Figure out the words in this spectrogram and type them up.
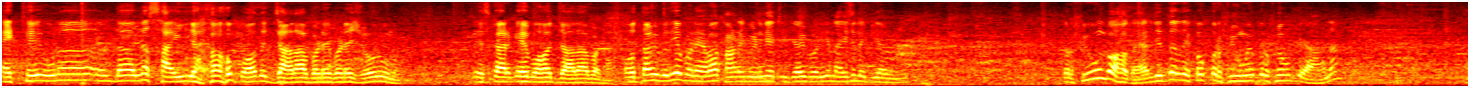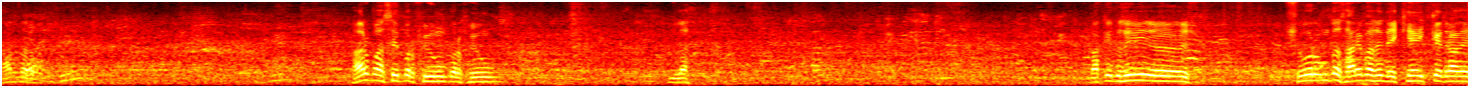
ਇੱਥੇ ਉਹਨਾਂ ਦਾ ਜਿਹੜਾ ਸਾਈਜ਼ ਆ, ਉਹ ਬਹੁਤ ਜ਼ਿਆਦਾ ਬੜੇ ਬੜੇ ਸ਼ੋਰੂਮ ਆ। ਇਸ ਕਰਕੇ ਇਹ ਬਹੁਤ ਜ਼ਿਆਦਾ ਬੜਾ। ਉੱਦਾਂ ਵੀ ਵਧੀਆ ਬਣਿਆ ਵਾ, ਖਾਣ ਪੀਣ ਦੀਆਂ ਚੀਜ਼ਾਂ ਵੀ ਬੜੀਆਂ ਨਾਈਸ ਲੱਗੀਆਂ ਮੈਨੂੰ ਪਰਫਿਊਮ ਬਹੁਤ ਹੈ ਯਾਰ, ਜਿੱਧਰ ਦੇਖੋ ਪਰਫਿਊਮ ਹੀ ਪਰਫਿਊਮ ਪਿਆ, ਹੈ ਨਾ? ਹਰ ਤਰ੍ਹਾਂ। ਹਰ ਪਾਸੇ ਪਰਫਿਊਮ ਪਰਫਿਊਮ ਲੈ। ਬਾਕੀ ਤੁਸੀਂ ਸ਼ੋਰੂਮ ਤਾਂ ਸਾਰੇ ਪਾਸੇ ਦੇਖਿਆ ਇੱਕੇ ਤਰ੍ਹਾਂ ਦੇ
